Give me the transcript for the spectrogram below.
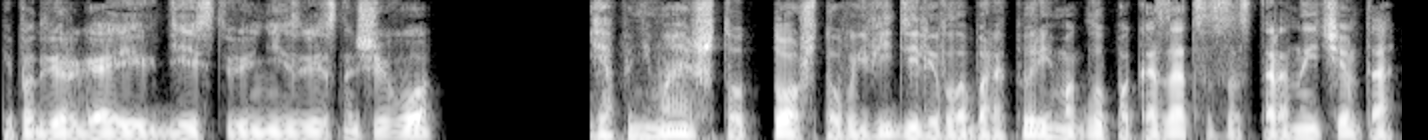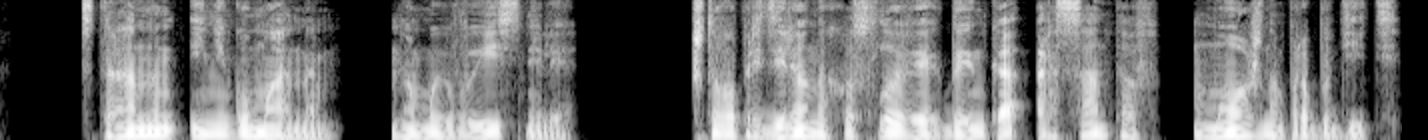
и подвергая их действию неизвестно чего? Я понимаю, что то, что вы видели в лаборатории, могло показаться со стороны чем-то странным и негуманным, но мы выяснили, что в определенных условиях ДНК арсантов можно пробудить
